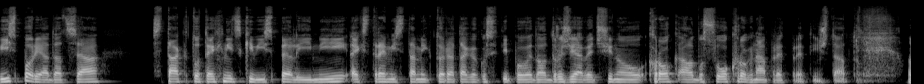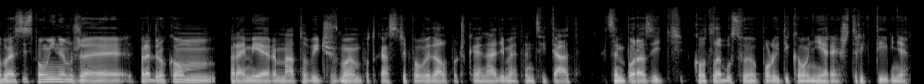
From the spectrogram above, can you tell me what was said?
vysporiadať sa s takto technicky vyspelými extrémistami, ktoré, tak ako si ty povedal, držia väčšinou krok alebo sú o krok napred pred tým štátom. Lebo ja si spomínam, že pred rokom premiér Matovič v mojom podcaste povedal, počkaj, nájdeme ten citát, chcem poraziť Kotlebu svojho politikov nereštriktívne.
